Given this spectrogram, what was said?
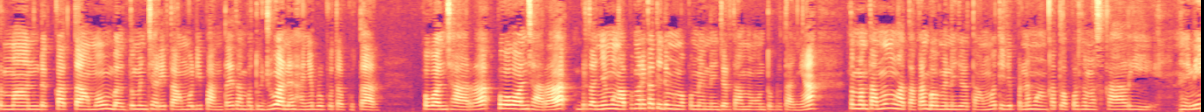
Teman dekat Tangmo membantu mencari Tangmo di pantai tanpa tujuan dan hanya berputar-putar. Pewawancara, pewawancara bertanya mengapa mereka tidak menelpon manajer Tangmo untuk bertanya. Teman Tangmo mengatakan bahwa manajer Tangmo tidak pernah mengangkat telepon sama sekali. Nah, ini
